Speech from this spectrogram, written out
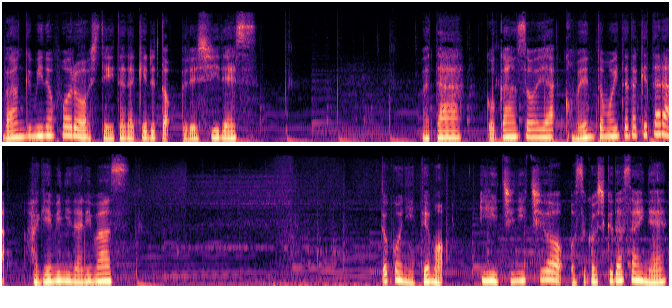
番組のフォローをしていただけると嬉しいですまたご感想やコメントもいただけたら励みになりますどこにいてもいい一日をお過ごしくださいね。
